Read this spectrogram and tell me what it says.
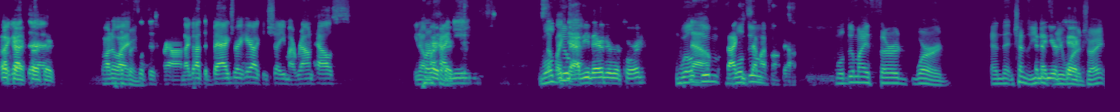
I Okay, got the. perfect. How do I Perfect. flip this around? I got the bags right here. I can show you my roundhouse. You know, my high Perfect. knees. We'll stuff like do that. Have you there to record? we'll no, do I we'll can set do my phone down. we'll do my third word, and then Chenzo, you And did three kick. words, right?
